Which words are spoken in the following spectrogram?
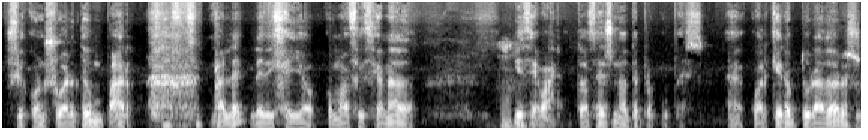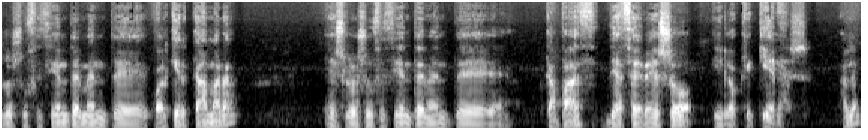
Sí, con suerte un par, ¿vale? Le dije yo, como aficionado. dice, bueno, entonces no te preocupes. Eh, cualquier obturador es lo suficientemente, cualquier cámara es lo suficientemente capaz de hacer eso y lo que quieras, ¿vale?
